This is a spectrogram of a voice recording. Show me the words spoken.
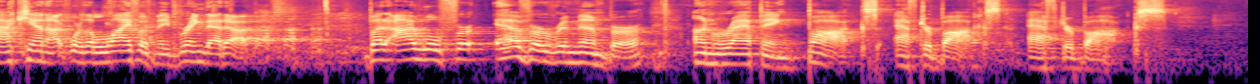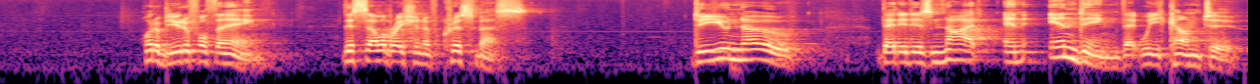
I cannot for the life of me bring that up. But I will forever remember unwrapping box after box after box. What a beautiful thing. This celebration of Christmas. Do you know that it is not an ending that we come to,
